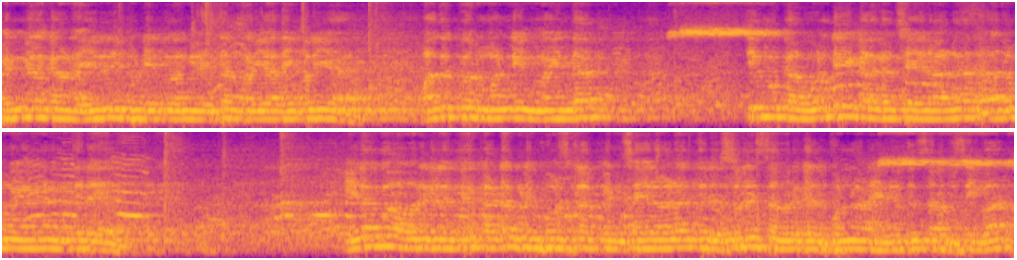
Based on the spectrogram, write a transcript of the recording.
பெண்களுக்கான இறுதிப் போட்டியை துவங்கி வைத்த மரியாதைக்குரிய மதுக்கூர் மண்ணின் மைந்தர் திமுக ஒன்றிய கழக செயலாளர் அருமை அண்ணன் திரு இளங்கோ அவர்களுக்கு கட்டக்குடி போர்ட்ஸ் கிளப்பின் செயலாளர் திரு சுரேஷ் அவர்கள் பொன்னாடை அணிவித்து சிறப்பு செய்வார்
